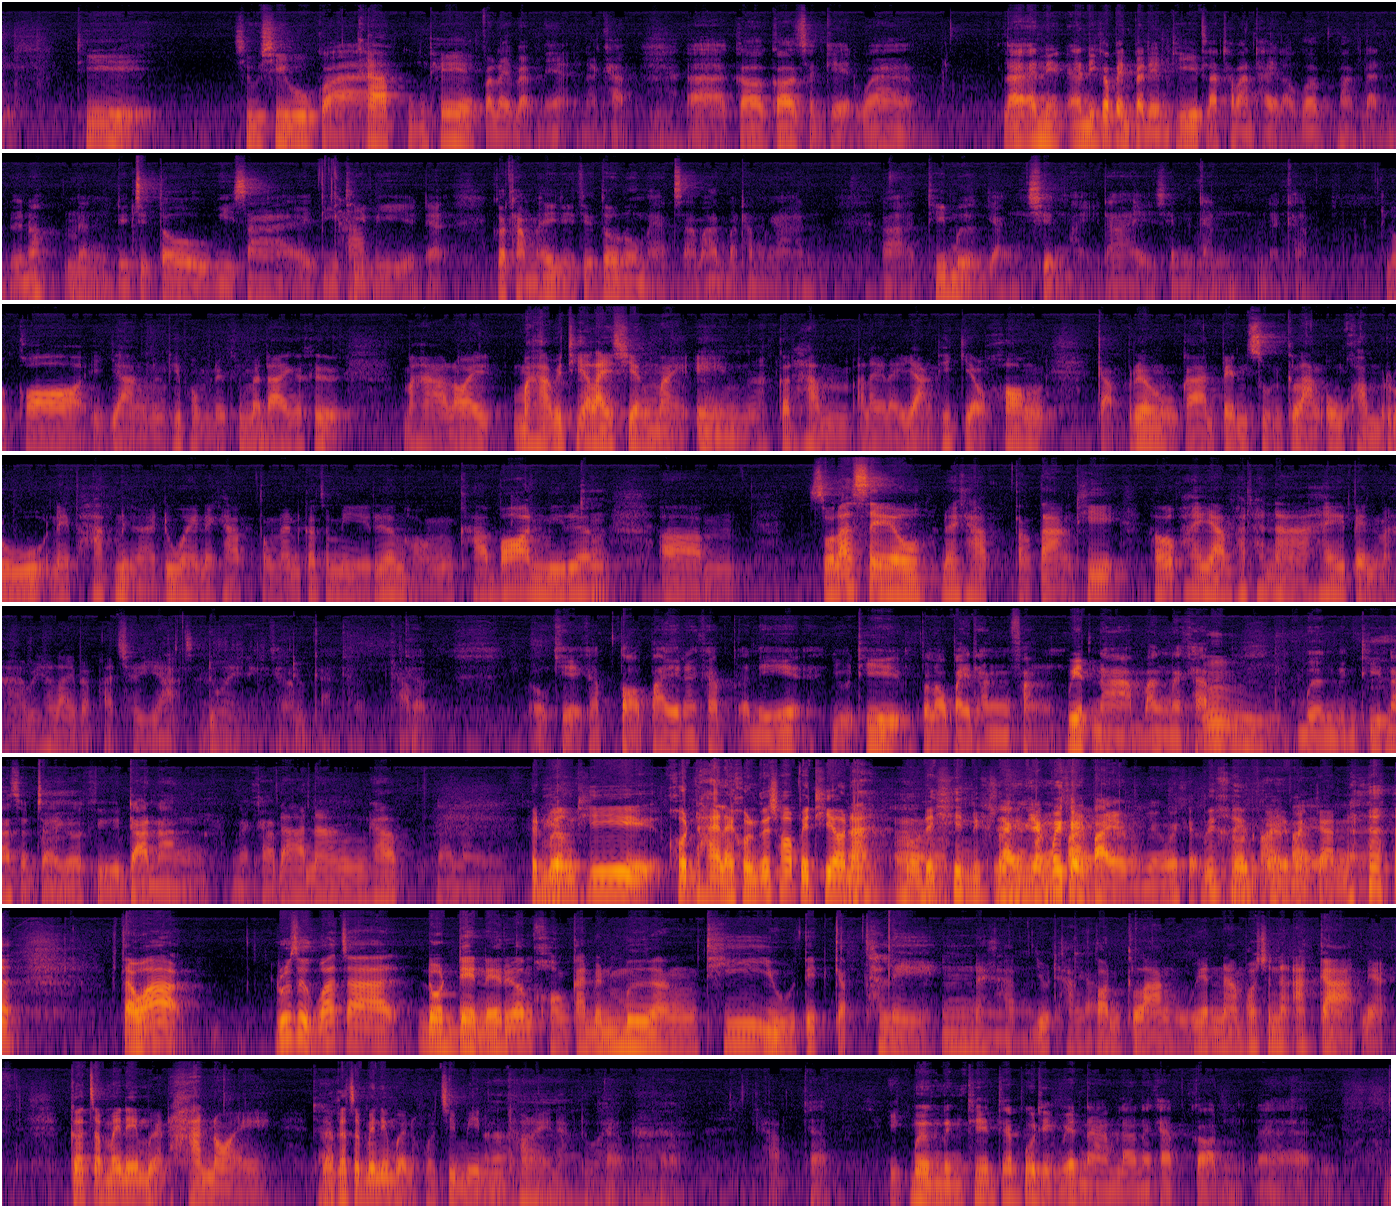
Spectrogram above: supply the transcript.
ที่ชิวๆกว่าครับกรุงเทพอะไรแบบเนี้ยนะครับอ่าก็ก็สังเกตว่า และอันนี้อันนี้ก็เป็นประเด็นที่รัฐบาลไทยเราก็ผลักดันด้วยเนาะอย่างดิจิ t a ลวีซ่า DTV อย่างเนี้ยก็ทำให้ดิจิ t a ลโนแมดสามารถมาทำงานอ่าที่เมืองอย่างเชียงใหม่ได้เช่นกันนะครับ แล้วก็อีกอย่างหนึ่งที่ผมนึกขึ้นมาได้ก็คือ มหาลัยมหาวิทยาลัยเชียงใหม่เองนะก็ทำอะไรหลายอย่างที่เกี่ยวข้องกับเรื่องของการเป็นศูนย์กลางองค์ความรู้ในภาคเหนือด้วยนะครับ ตรงนั้นก็จะมีเรื่องของคาร์บอนมีเรื่อง โซลาเซลล์นะครับต่างๆ ที่เขาก็พยายามพัฒนาให้เป็นมหาวิทยาลัยแบบอัจฉริยะด้วยในขณะเดียวกันครับครับโอเคครับ ต่อไปนะครับ อันนี้อยู่ที่เราไปทางฝั่งเวียดนามบ้างนะครับ เมืองหนึ่งที่น่าสนใจก็คือดานังนะครับ ดานังครับ ดานัง เป็นเมืองที่คนไทยหลายคนก็ชอบไปเที่ยวนะ ผมได้ยินหยัลางยังไม่เคยไปผมยังไม่เคยไม่เคยไปเหมือนกันเออแต่ว่า รู้สึกว่าจะโดดเด่นในเรื่องของการเป็นเมืองที่อยู่ติดกับทะเลนะครับอยู่ทางครับตอนกลางของเวียดนาม เพราะฉะนั้นอากาศเนี่ยก็จะไม่ได้เหมือนฮานอย แล้วก็จะไม่ได้เหมือนโฮจิมินห์เท่าไหร่นักด้วยครับอ่าครับครับครับอีกเมืองหนึ่งที่ถ้าพูดถึงเวียดนามแล้วนะครับ ก่อนเอ่อ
